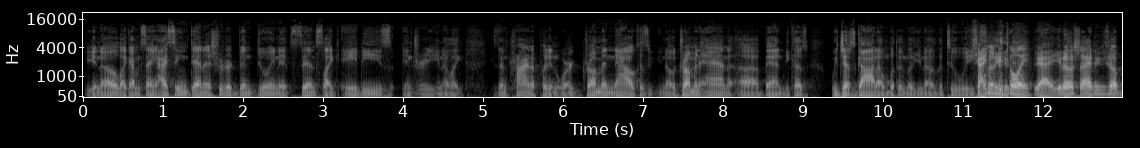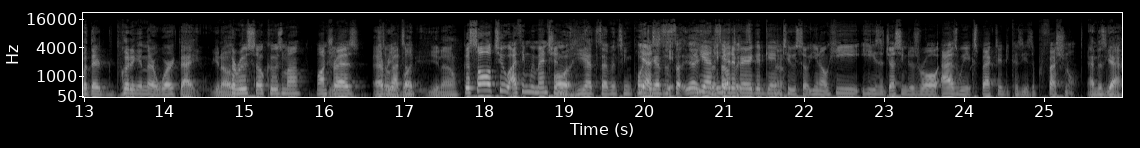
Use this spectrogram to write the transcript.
You know, like I'm saying, I seen Dennis Schroeder been doing it since like AD's injury. You know, like he's been trying to put in work. Drummond now because you know Drummond and uh, Ben because we just got him within the you know the two weeks. Shiny new toy. Yeah, you know, shiny new toy. But they're putting in their work that you know Caruso, Kuzma, Montrezl. some. everybody. You know. Gasol too. I think we mentioned. Oh, he had 17 points Yes, against he, the yeah, he, had, he had a very good game Yeah. too. So you know he he's adjusting to his role as we expected because he's a professional. And this, yeah,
